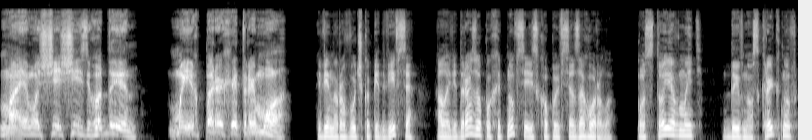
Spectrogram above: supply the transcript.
Маємо ще шість годин. Ми їх перехитримо. Він рвучко підвівся, але відразу похитнувся і схопився за горло. Постояв мить, дивно скрикнув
